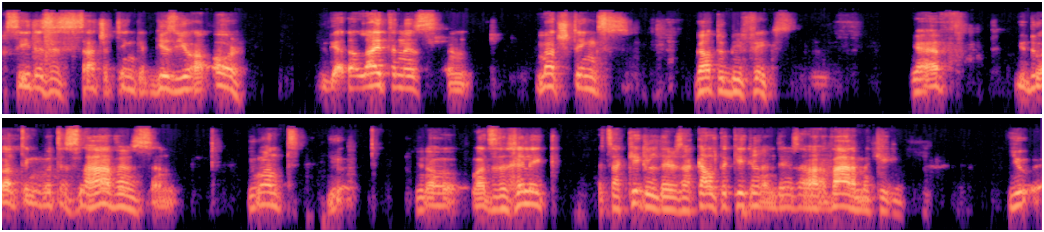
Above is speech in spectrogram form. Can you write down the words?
Hasidus is such a thing, it gives you a or. You get a lightness and much things got to be fixed. You have, you do a thing with the Slavas and you want, you, you know, what's the chilik? It's a kigel, there's a kalte kigel and there's a warme kigel. You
